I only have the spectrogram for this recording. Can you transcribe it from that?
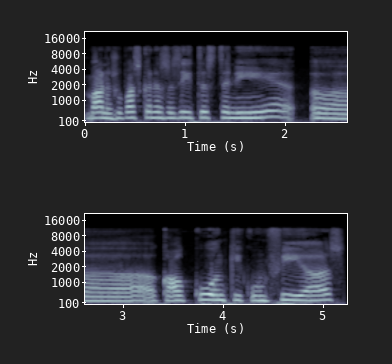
bueno, supos que necessites tenir eh, qualcú en qui confies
